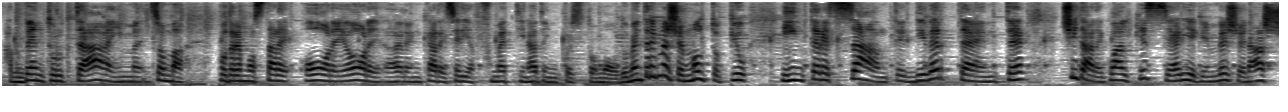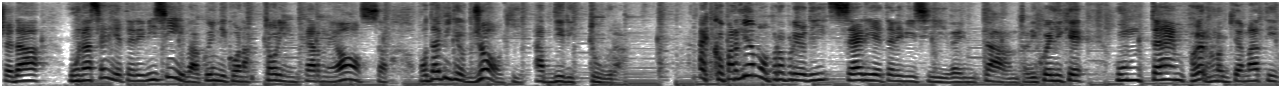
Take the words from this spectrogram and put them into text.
Adventure Time, insomma potremmo stare ore e ore a elencare serie a fumetti nate in questo modo, mentre invece è molto più interessante e divertente citare qualche serie che invece nasce da una serie televisiva, quindi con attori in carne e ossa, o da videogiochi addirittura. Ecco, parliamo proprio di serie televisive intanto, di quelli che un tempo erano chiamati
